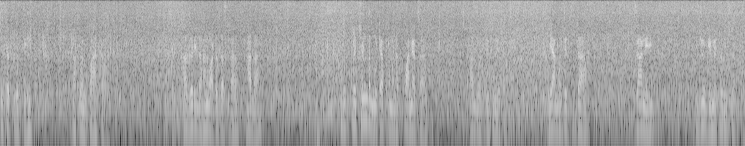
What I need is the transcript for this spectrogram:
चित्रकृती आपण पाहत आहोत. हा जरी लहान वाटत असला आला तरी प्रचंड मोठ्या प्रमाणात पाण्याचा हालवट दिसून येतो. यामध्ये सुद्धा जाणे जीव घेणे ठरू शकते.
